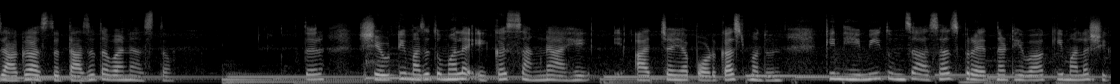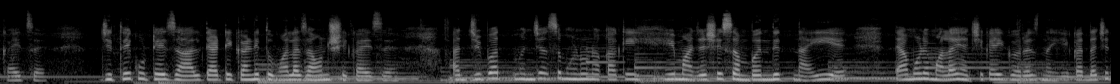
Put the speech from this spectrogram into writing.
जागं असतं ताजंतवानं असतं. तर शेवटी माझं तुम्हाला एकच सांगणं आहे आजच्या ह्या पॉडकास्टमधून की नेहमी तुमचा असाच प्रयत्न ठेवा की मला शिकायचं आहे जिथे कुठे जाल त्या ठिकाणी तुम्हाला जाऊन शिकायचं आहे अजिबात म्हणजे असं म्हणू नका की हे माझ्याशी संबंधित नाही आहे त्यामुळे मला ह्याची काही गरज नाही आहे कदाचित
